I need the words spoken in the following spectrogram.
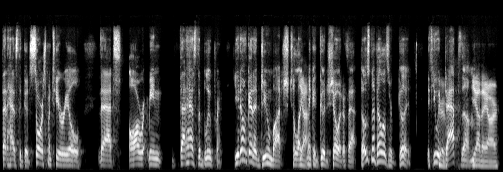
that has the good source material. That's all. I mean, that has the blueprint. You don't got to do much to like Yeah. make a good show out of that. Those novellas are good. If you True. adapt them, Yeah, they are.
